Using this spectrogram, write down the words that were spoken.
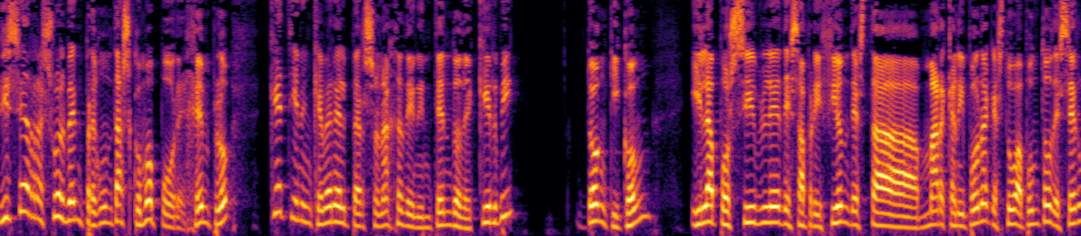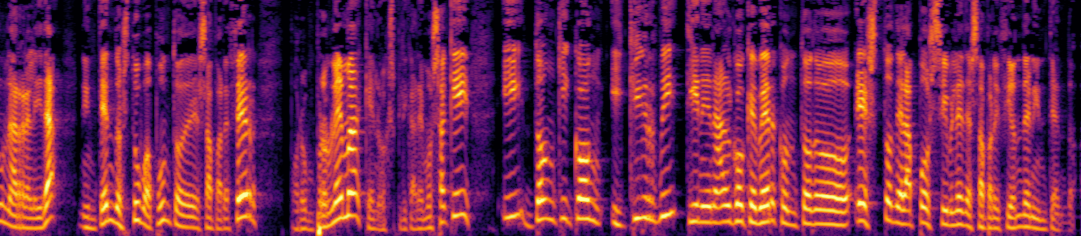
Y se resuelven preguntas como, por ejemplo, ¿qué tienen que ver el personaje de Nintendo de Kirby Donkey Kong y la posible desaparición de esta marca nipona que estuvo a punto de ser una realidad. Nintendo estuvo a punto de desaparecer por un problema que no explicaremos aquí y Donkey Kong y Kirby tienen algo que ver con todo esto de la posible desaparición de Nintendo.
